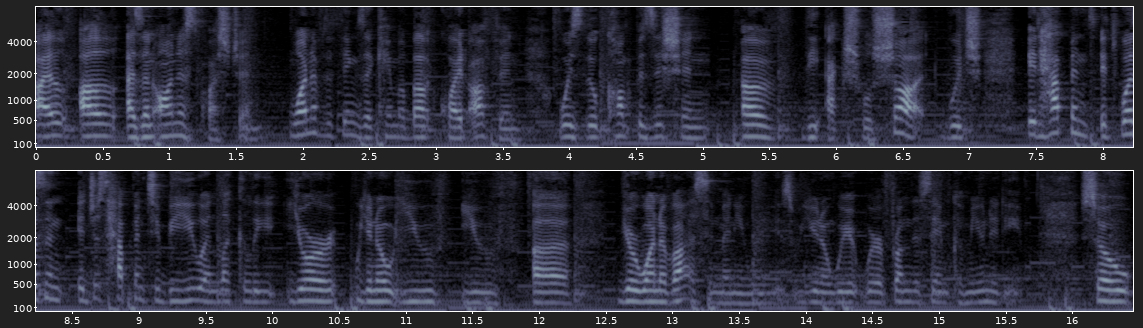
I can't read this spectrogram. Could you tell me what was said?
I'll, I'll, as an honest question, one of the things that came about quite often was the composition of the actual shot, which it happened. It wasn't. It just happened to be you, and luckily, you're. You know, you've you've. Uh, you're one of us in many ways. You know, we're, we're from the same community. So,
